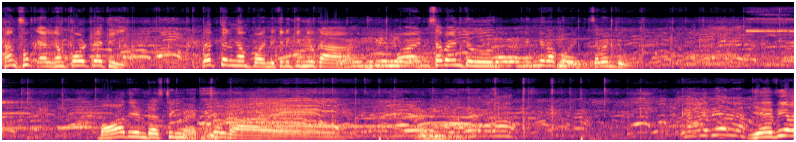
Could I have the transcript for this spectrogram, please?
thăng phúc el gam court đấy thì left chân gam point này kinh nhiêu cả point seven two kinh nhiêu cả point seven two. बहुत ही इंटरेस्टिंग मैच चल रहा है ये भी हो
